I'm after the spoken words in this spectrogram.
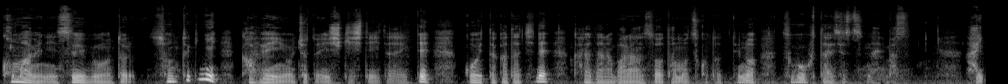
こまめに水分を取る。その時にカフェインをちょっと意識していただいて、こういった形で体のバランスを保つことっていうのはすごく大切になります。はい。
